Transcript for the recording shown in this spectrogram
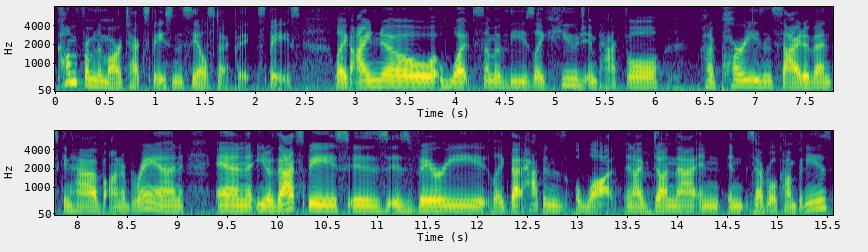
come from the martech space and the sales tech space. Like I know what some of these like huge impactful kind of parties and side events can have on a brand and you know that space is is very like that happens a lot and I've done that in, in several companies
